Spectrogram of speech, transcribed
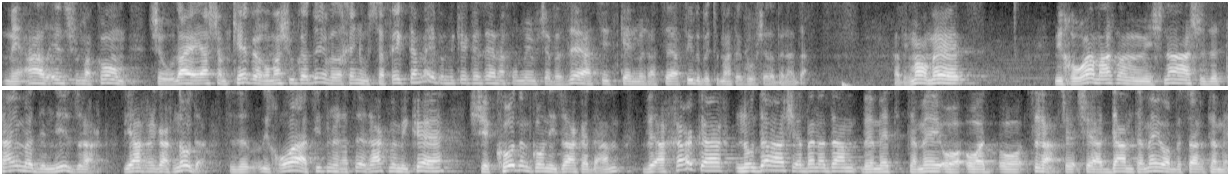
מעל איזשהו מקום שאולי היה שם קבר או משהו כזה, ולכן הוא ספק טמא, במקרה כזה אנחנו אומרים שבזה הציץ כן מרצה אפילו בטומאת הגוף של הבן אדם. אז הגמרא אומרת, לכאורה משמע במשנה שזה תימא דנזרק ואחר כך נודע, שזה לכאורה הציץ מרצה רק במקרה שקודם כל נזרק אדם ואחר כך נודע שהבן אדם באמת טמא או, או, או סליחה, שהדם טמא או הבשר טמא.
